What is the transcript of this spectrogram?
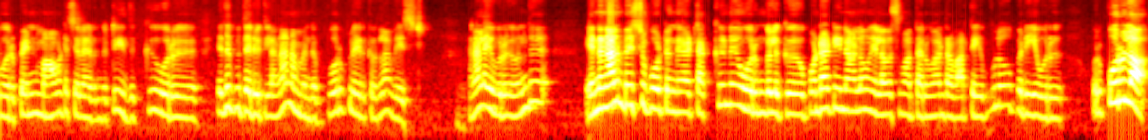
ஒரு பெண் மாவட்ட செயலாக இருந்துட்டு இதுக்கு ஒரு எதிர்ப்பு தெரிவிக்கலைன்னா நம்ம இந்த பொறுப்பில் இருக்கிறதெல்லாம் வேஸ்ட் அதனால் இவர் வந்து என்னனாலும் பேஸ்ட்டு போட்டுங்க டக்குன்னு ஒரு உங்களுக்கு பொண்டாட்டினாலும் இலவசமாக தருவான்ற வார்த்தை எவ்வளோ பெரிய ஒரு ஒரு பொருளாக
